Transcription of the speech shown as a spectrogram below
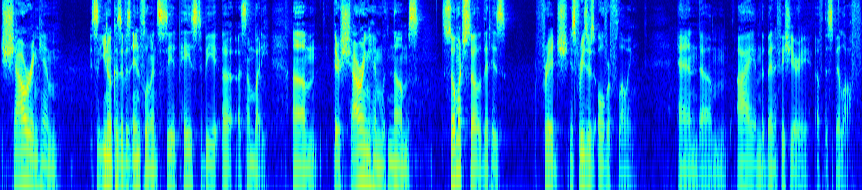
showering him, you know, because of his influence. See, it pays to be a, a somebody. Um, they're showering him with nums, so much so that his fridge, his freezer's overflowing, and um, I am the beneficiary of the spill off.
